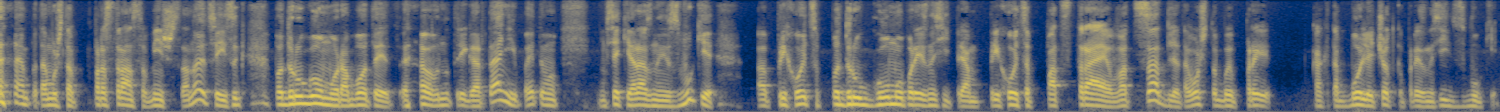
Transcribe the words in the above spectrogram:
потому что пространство меньше становится, язык по-другому работает внутри гортани, и поэтому всякие разные звуки приходится по-другому произносить, прям приходится подстраиваться для того, чтобы как-то более четко произносить звуки.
